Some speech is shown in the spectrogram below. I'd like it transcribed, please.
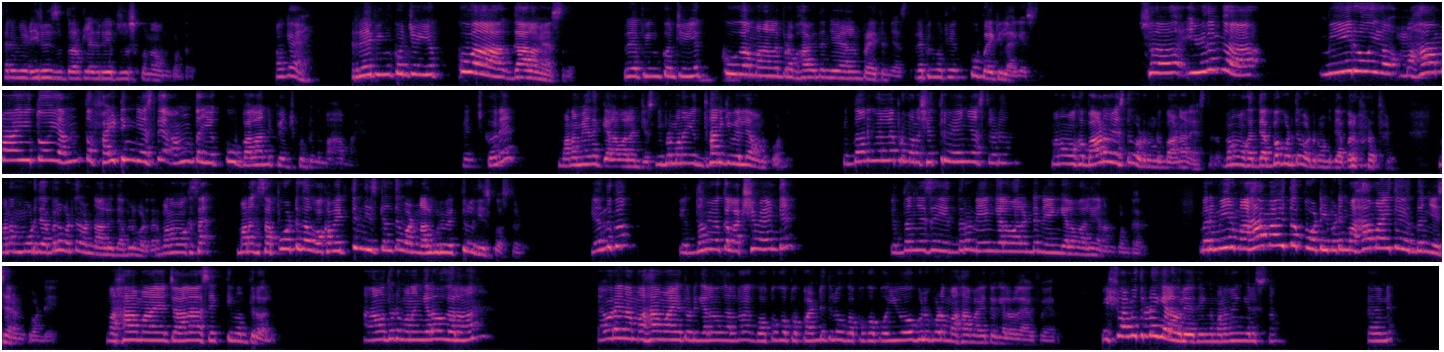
సరే వీడు ఈ రోజు దొరకలేదు రేపు చూసుకుందాం అనుకుంటుంది. ఓకే? రేపు ఇంకొంచెం ఎక్కువ గాలం వేస్తుంది. రేపు ఇంకొంచెం ఎక్కువగా మనల్ని ప్రభావితం చేయాలని ప్రయత్నం చేస్తుంది. రేపు ఇంకొంచెం ఎక్కువ బయటికి లాగేస్తుంది. సో ఈ విధంగా మీరు మహామాయతో ఎంత ఫైటింగ్ చేస్తే అంత ఎక్కువ బలాన్ని పెంచుకుంటుంది మహామాయ. పెంచుకొని మన మీద గెలవాలని చేస్తుంది. ఇప్పుడు మనం యుద్ధానికి వెళ్ళాం అనుకోండి. యుద్ధానికి వెళ్ళినప్పుడు మన శత్రువు ఏం చేస్తాడు? మనం ఒక బాణం వేస్తే వాడు రెండు బాణాలు వేస్తాడు. మనం ఒక దెబ్బ కొడితే వాడు రెండు దెబ్బలు కొడతాడు. మనం మూడు దెబ్బలు కొడితే వాడు నాలుగు దెబ్బలు కొడతాడు. మనం ఒకసారి మనకు సపోర్ట్గా ఒక వ్యక్తిని తీసుకెళ్తే వాడు నలుగురు వ్యక్తులను తీసుకొస్తాడు. ఎందుకు? యుద్ధం యొక్క లక్ష్యం ఏంటి? యుద్ధం చేసే ఇద్దరు నేను గెలవాలంటే నేను గెలవాలి అని అనుకుంటారు. మరి మీరు మహామాయతో పోటీ పడి మహామాయతో యుద్ధం చేశారనుకోండి మహామాయ చాలా శక్తివంతురాలు ఆమెతోటి మనం గెలవగలమా? ఎవరైనా మహామాయతోటి గెలవగలరా? గొప్ప గొప్ప పండితులు గొప్ప గొప్ప యోగులు కూడా మహామాయతో గెలవలేకపోయారు. విశ్వామిత్రుడే గెలవలేదు ఇంక మనం ఏం గెలుస్తాం? కదండి?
